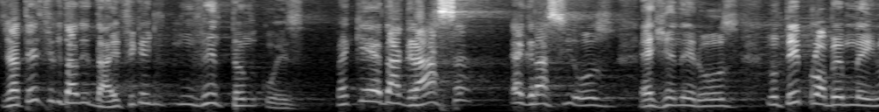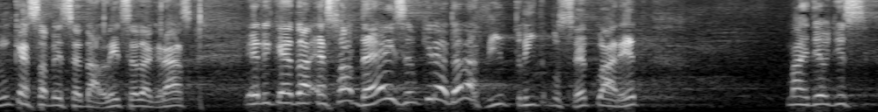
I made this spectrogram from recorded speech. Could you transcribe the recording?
Já tem dificuldade de dar e fica inventando coisa. Mas quem é da graça é gracioso, é generoso, não tem problema nenhum, quer saber se é da lei, se é da graça. Ele quer dar, é só 10, eu queria dar 20, 30%, 40%. Mas Deus disse:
